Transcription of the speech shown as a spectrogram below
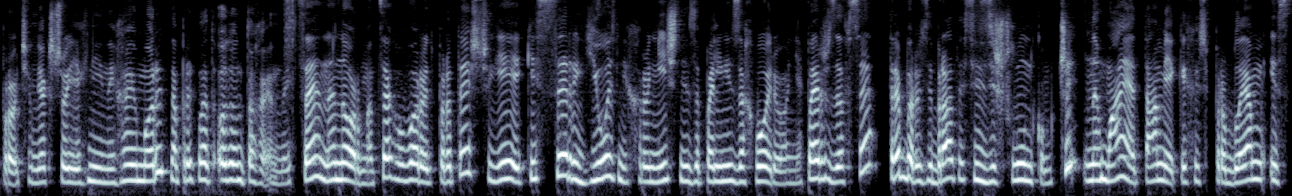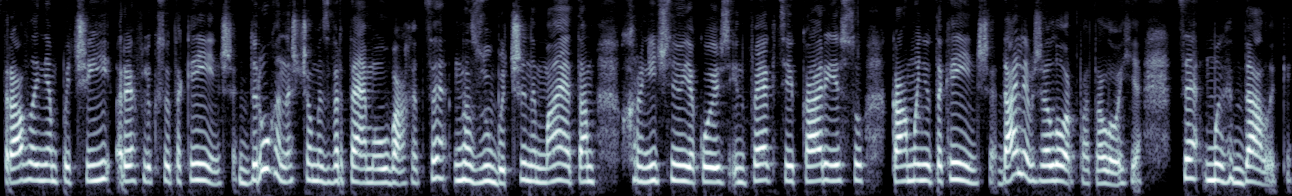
прочим, якщо є гнійний гайморит, наприклад, одонтогенний. Це не норма. Це говорить про те, що є якісь серйозні хронічні запальні захворювання. Перш за все, треба розібратися зі шлунком, чи немає там якихось проблем із травленням печії, рефлюксу, таке інше. Друге, на що ми звертаємо увагу, це на зуби, чи немає там хронічної якоїсь інфекції, карієсу, каменю, таке інше. Далі вже лор-патологія. Це мигдалики.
